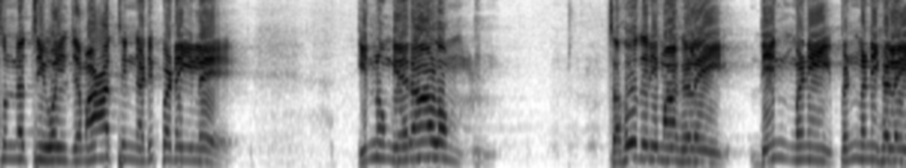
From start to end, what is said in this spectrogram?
சுன்னத்தி ஒல் ஜமாத்தின் அடிப்படையிலே இன்னும் ஏராளம் சகோதரிமார்களை தீன்மணி பெண்மணிகளை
